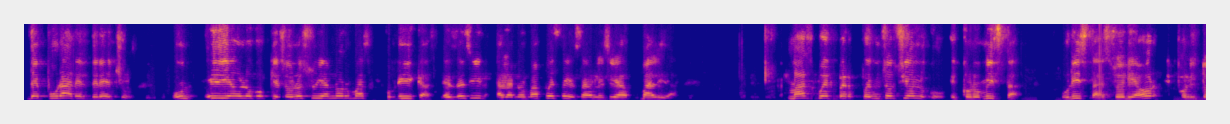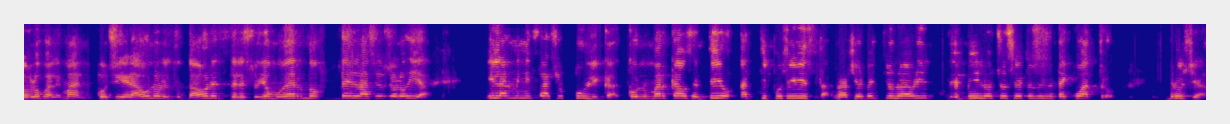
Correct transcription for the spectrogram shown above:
depurar el derecho. Un ideólogo que solo estudia normas jurídicas, es decir, a la norma puesta y establecida válida. Max Weber fue un sociólogo, economista, jurista, historiador y politólogo alemán, considerado uno de los fundadores del estudio moderno de la sociología y la administración pública, con un marcado sentido antipositivista. Nació el 21 de abril de 1864, Rusia.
